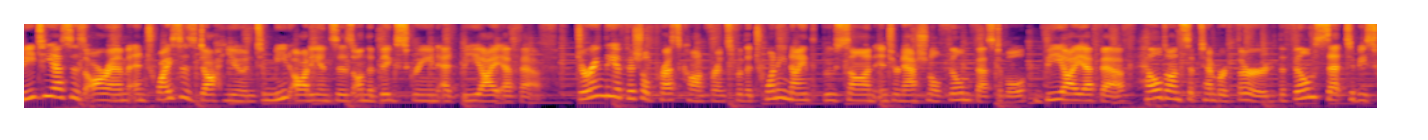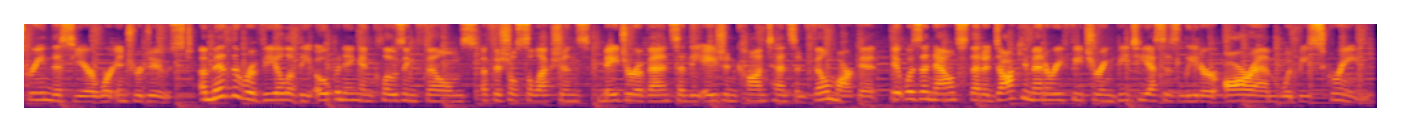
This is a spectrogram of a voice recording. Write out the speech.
BTS's RM and Twice's Dahyun to meet audiences on the big screen at BIFF. During the official press conference for the 29th Busan International Film Festival, BIFF, held on September 3rd, the films set to be screened this year were introduced. Amid the reveal of the opening and closing films, official selections, major events, and the Asian contents and film market, it was announced that a documentary featuring BTS's leader RM would be screened,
